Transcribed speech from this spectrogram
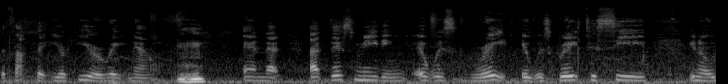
the fact that you're here right now. Mm-hmm. and that at this meeting it was great. It was great to see you know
